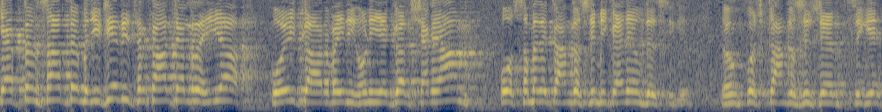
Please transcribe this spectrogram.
ਕੈਪਟਨ ਸਾਹਿਬ ਤੇ ਮਜੀਠੀਆ ਦੀ ਸਰਕਾਰ ਚੱਲ ਰਹੀ ਆ, ਕੋਈ ਕਾਰਵਾਈ ਨਹੀਂ ਹੋਣੀ, ਇਹ ਗੱਲ ਸ਼ਰਿਆਮ ਉਸ ਸਮੇਂ ਦੇ ਕਾਂਗਰਸੀ ਵੀ ਕਹਿੰਦੇ ਹੁੰਦੇ ਸੀਗੇ ਕਿਉਂਕਿ ਕੁਝ ਕਾਂਗਰਸੀ ਸਿਰ ਸੀਗੇ।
